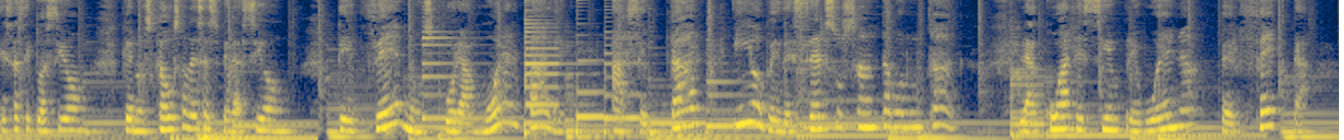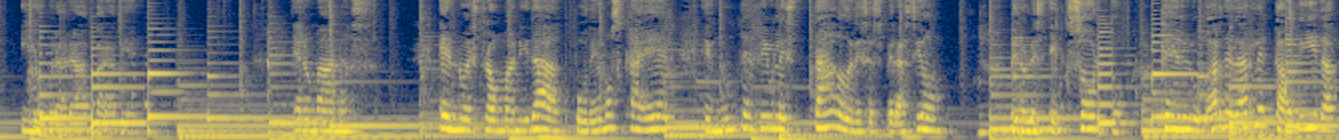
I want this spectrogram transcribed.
esa situación que nos causa desesperación, debemos, por amor al Padre, aceptar y obedecer su santa voluntad, la cual es siempre buena, perfecta y obrará para bien. Hermanas, en nuestra humanidad podemos caer en un terrible estado de desesperación, pero les exhorto que en lugar de darle cabida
